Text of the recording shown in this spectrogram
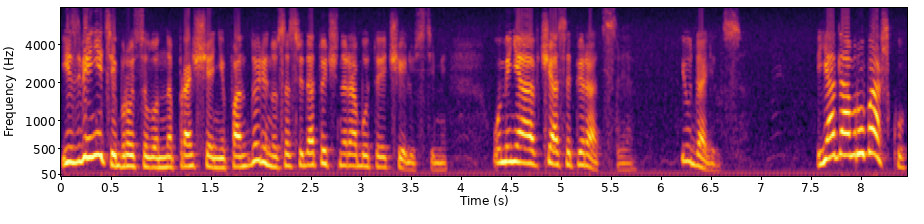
«Извините», — бросил он на прощание Фандорину, сосредоточенно работая челюстями. «У меня в час операция». И удалился. «Я дам рубашку!»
